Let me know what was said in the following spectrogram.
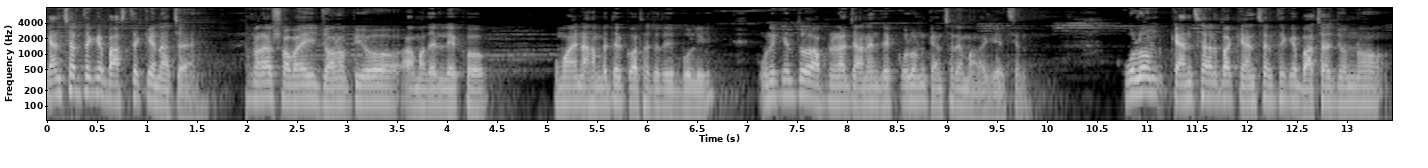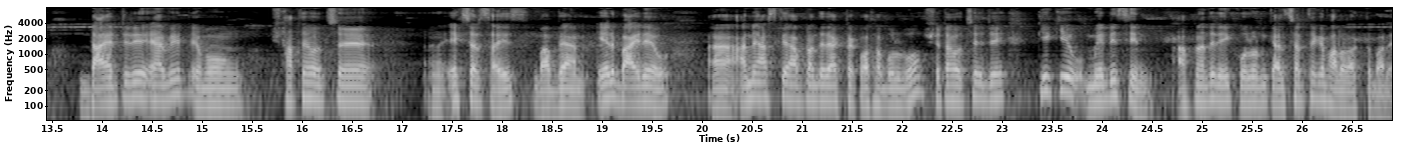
ক্যান্সার থেকে বাঁচতে কে না চায়? আপনারা সবাই জনপ্রিয় আমাদের লেখক হুমায়ুন আহমেদের কথা যদি বলি, উনি কিন্তু আপনারা জানেন যে কোলন ক্যান্সারে মারা গিয়েছেন। কোলন ক্যান্সার বা ক্যান্সার থেকে বাঁচার জন্য ডায়েটারি হ্যাবিট এবং সাথে হচ্ছে এক্সারসাইজ বা ব্যায়াম এর বাইরেও আমি আজকে আপনাদের একটা কথা বলব। সেটা হচ্ছে যে কি কি মেডিসিন আপনাদের এই কোলন ক্যান্সার থেকে ভালো রাখতে পারে।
